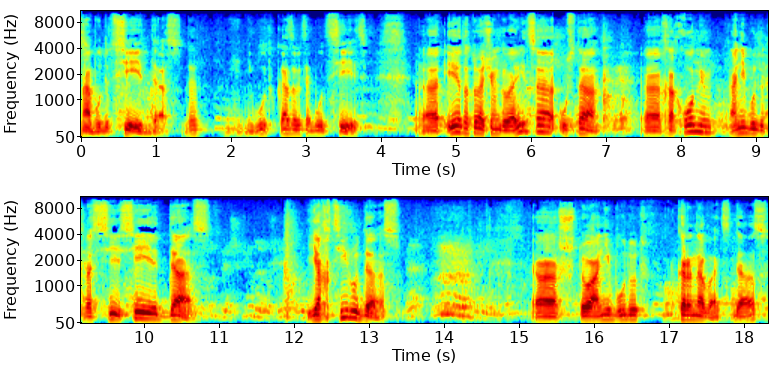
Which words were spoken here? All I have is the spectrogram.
А, будут сеять дас. Да? Не будут указывать, а будут сеять. И это то, о чем говорится, уста хахомим, они будут рассеять дас. Яхтиру дас. Что они будут короновать дас.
